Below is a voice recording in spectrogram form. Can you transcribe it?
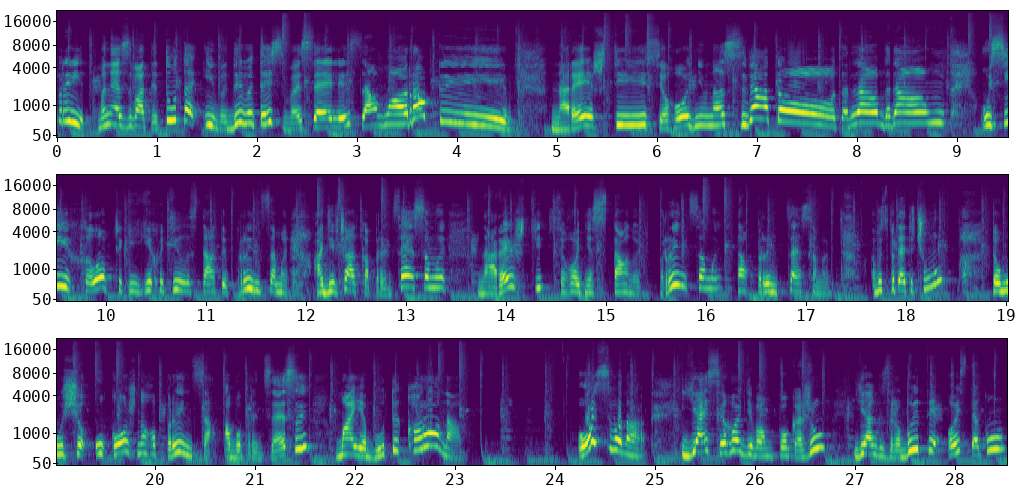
привіт! Мене звати Тута і ви дивитесь веселі саморобки. Нарешті сьогодні в нас свято! Та-дам-да-дам! Усі хлопчики, які хотіли стати принцами, а дівчатка принцесами, нарешті сьогодні стануть принцами та принцесами. А ви спитаєте, чому? Тому що у кожного принца або принцеси має бути корона. Ось вона! Я сьогодні вам покажу, як зробити ось таку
